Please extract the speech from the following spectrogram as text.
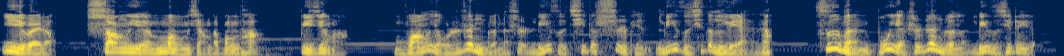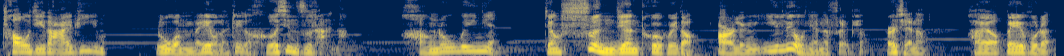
意味着商业梦想的崩塌。毕竟啊，网友认准的是李子柒的视频、李子柒的脸呀，资本不也是认准了李子柒这个超级大 IP 吗？如果没有了这个核心资产呢，杭州微念将瞬间退回到。二零一六年的水平，而且呢，还要背负着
